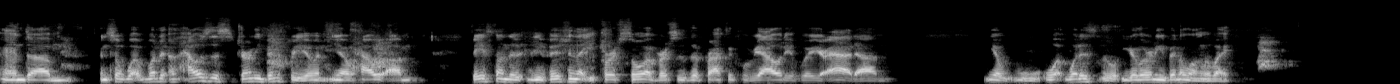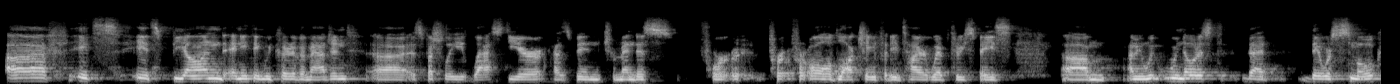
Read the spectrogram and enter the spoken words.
And um, and so what what how has this journey been for you? And you know how um, based on the, the vision that you first saw versus the practical reality of where you're at, um, you know what what is your learning been along the way? Uh, it's it's beyond anything we could have imagined. Uh, especially last year has been tremendous for for, for all of blockchain for the entire Web three space. Um, I mean, we, we noticed that there was smoke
